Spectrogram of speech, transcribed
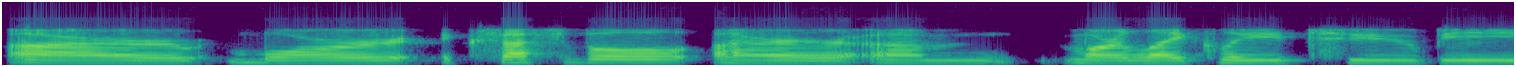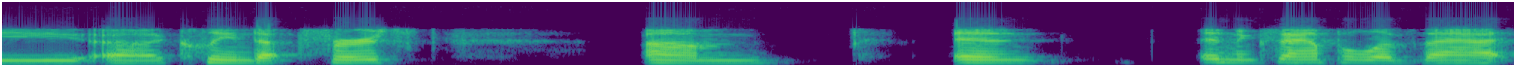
are more accessible are um, more likely to be uh, cleaned up first. Um, and an example of that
